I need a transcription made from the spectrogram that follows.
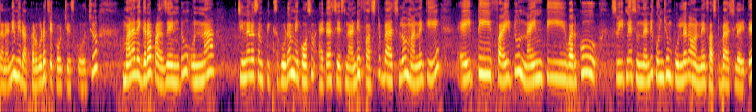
ఇస్తానండి మీరు అక్కడ కూడా చెక్అవుట్ చేసుకోవచ్చు. మన దగ్గర ప్రజెంట్ ఉన్న చిన్న రసం పిక్స్ కూడా మీకోసం అటాచ్ చేసిన అండి. ఫస్ట్ బ్యాచ్లో మనకి ఎయిటీ ఫైవ్ టు నైంటీ వరకు స్వీట్నెస్ ఉందండి. కొంచెం పుల్లగా ఉన్నాయి ఫస్ట్ బ్యాచ్లో అయితే.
